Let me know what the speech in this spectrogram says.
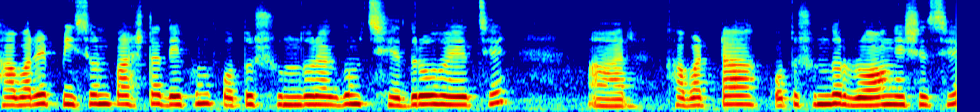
খাবারের পিছন পাশটা দেখুন, কত সুন্দর একদম ছেদ্র হয়েছে। আর খাবারটা কত সুন্দর রং এসেছে।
